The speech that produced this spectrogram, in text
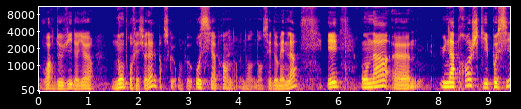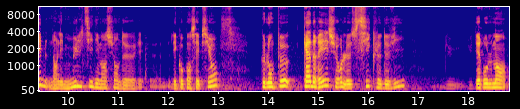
voire de vie d'ailleurs non professionnelle, parce qu'on peut aussi apprendre dans, ces domaines-là. Et on a euh, une approche qui est possible dans les multidimensions de l'éco-conception, que l'on peut cadrer sur le cycle de vie du, du déroulement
